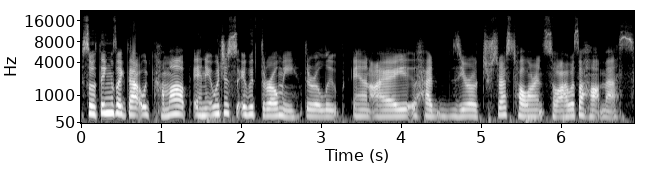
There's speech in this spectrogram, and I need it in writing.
So things like that would come up and it would just it would throw me through a loop and i had zero stress tolerance so i was a hot mess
